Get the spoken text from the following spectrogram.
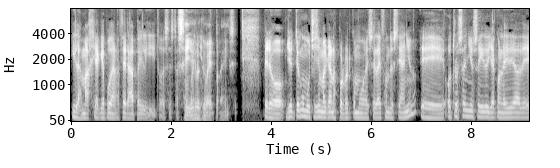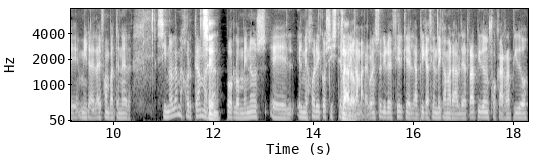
y la magia que puedan hacer Apple y todas estas cosas. Sí, yo creo que va a ir por ahí, sí. Pero yo tengo muchísimas ganas por ver cómo es el iPhone de este año. Eh, otros años he ido ya con la idea de, mira, el iPhone va a tener si no la mejor cámara, por lo menos el, mejor ecosistema de cámara. Con esto quiero decir que la aplicación de cámara hable rápido, enfocar rápido,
